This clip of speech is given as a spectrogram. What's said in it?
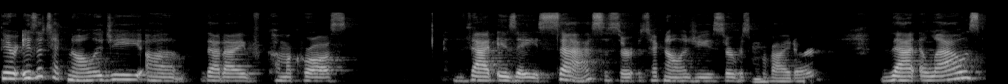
There is a technology um, that I've come across that is a SaaS, a ser- technology service Mm, provider, that allows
